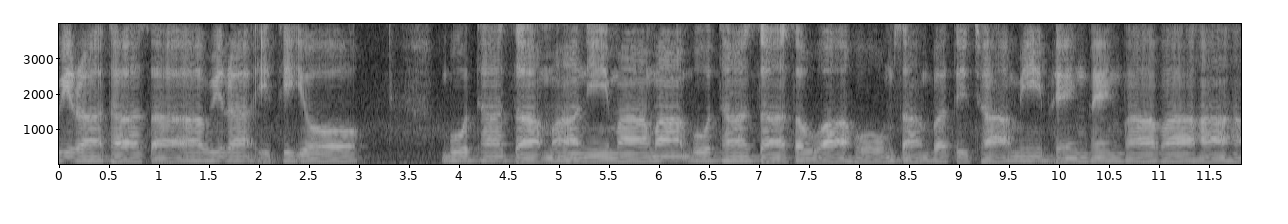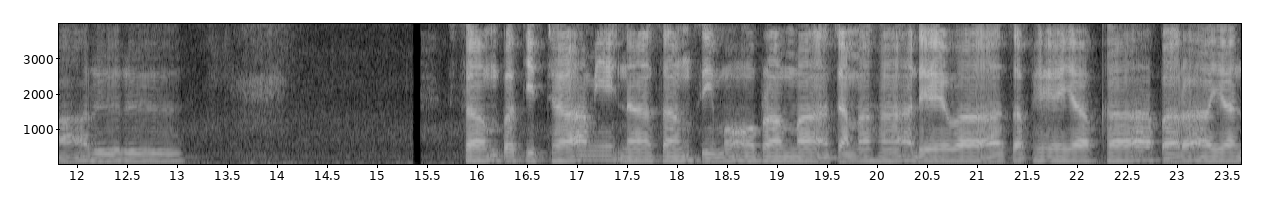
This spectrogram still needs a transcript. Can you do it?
วิระทาสาวิระอิทิโย บุทธาสามานีมามะบุทธาสสวาโหมสามปฏิฉามิเพ่งเพ่งพาพาหาหารือรือสัมปจิจฉามินาสังสิโมพระมาจมหาเดวะสเพยัคขาปรายัน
